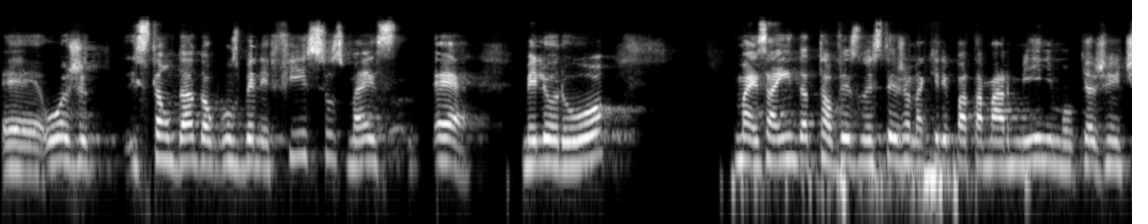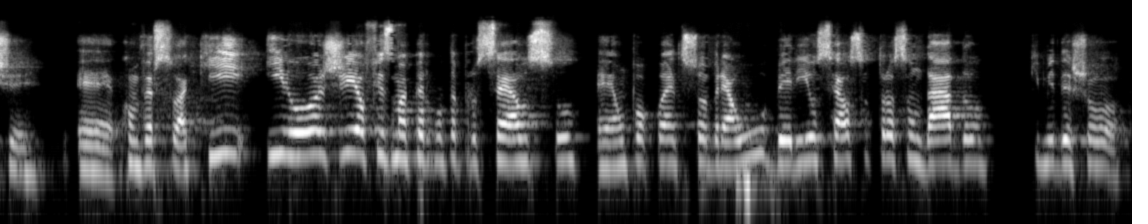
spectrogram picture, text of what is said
é, hoje estão dando alguns benefícios, mas é melhorou, mas ainda talvez não esteja naquele patamar mínimo que a gente é, conversou aqui, e hoje eu fiz uma pergunta para o Celso, é, um pouco antes, sobre a Uber, e o Celso trouxe um dado que me deixou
